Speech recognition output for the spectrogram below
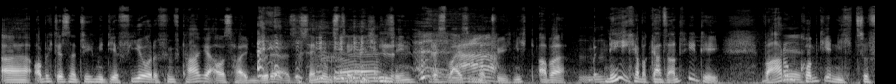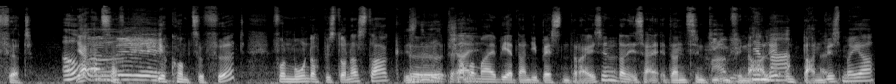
Äh, ob ich das natürlich mit dir vier oder fünf Tage aushalten würde, also sendungstechnisch gesehen, das weiß ich natürlich nicht. Aber nee, ich habe eine ganz andere Idee. Warum kommt ihr nicht zu viert? Oh. ja, ernsthaft. Ihr kommt zu viert von Montag bis Donnerstag. Wir Äh, schauen wir mal, wer dann die besten drei sind. Dann, ist, ein- dann sind die im Finale Ja, und dann wissen wir ja,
